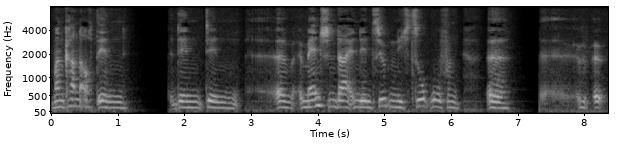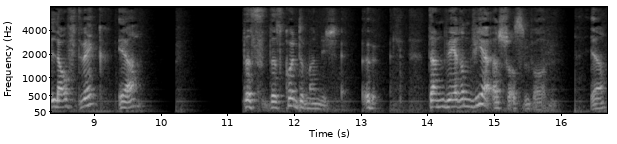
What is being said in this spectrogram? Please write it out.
Man kann auch den, den, den äh, Menschen da in den Zügen nicht zurufen, äh, äh, äh lauft weg, ja. Das, das konnte man nicht. Dann wären wir erschossen worden, ja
